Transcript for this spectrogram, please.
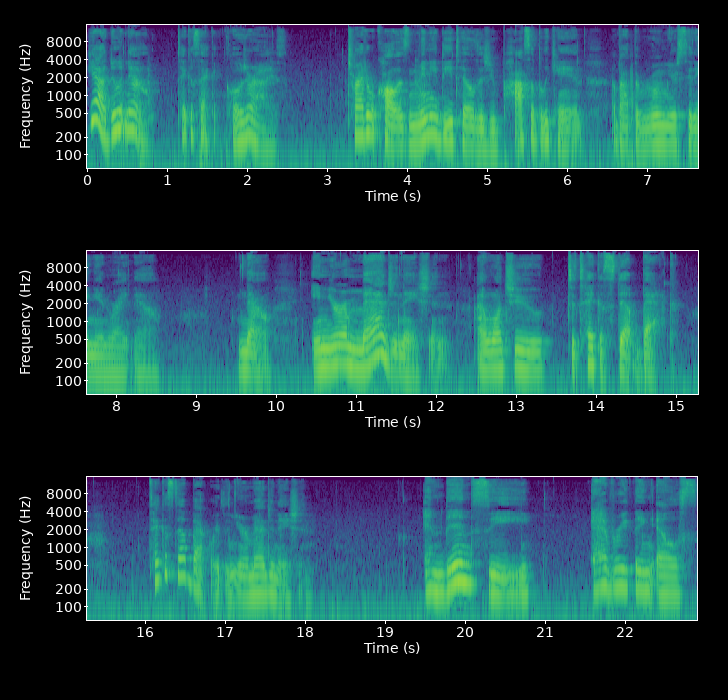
Yeah, do it now. Take a second, close your eyes. Try to recall as many details as you possibly can about the room you're sitting in right now. Now, in your imagination, I want you to take a step back. Take a step backwards in your imagination. And then see everything else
